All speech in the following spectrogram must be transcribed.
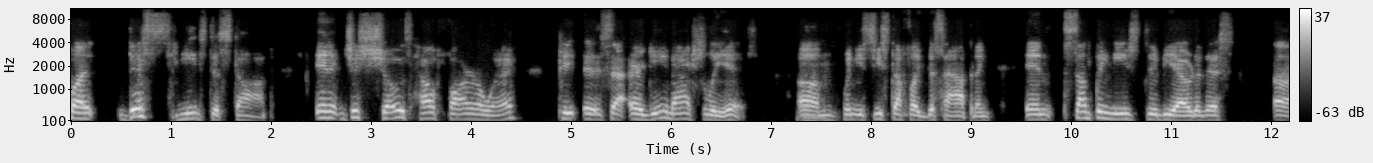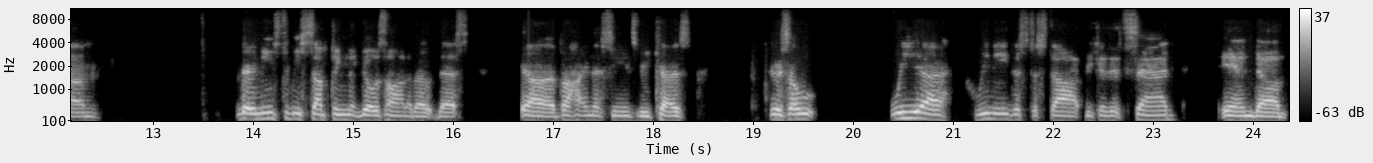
But this needs to stop, and it just shows how far away pe- is that our game actually is. Um, when you see stuff like this happening, and something needs to be out of this. Um, there needs to be something that goes on about this uh, behind the scenes because there's a we uh we need this to stop because it's sad and um,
